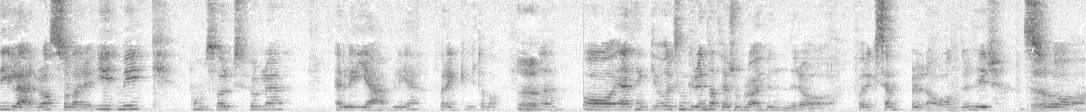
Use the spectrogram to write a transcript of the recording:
de lærer oss å være ydmyk, omsorgsfulle eller jævlige for enkelte, da. Men, Ja. eh, Og jeg tenker jo liksom grunnen til at vi er så glad i hunder og for eksempel, da, og andre dyr, så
